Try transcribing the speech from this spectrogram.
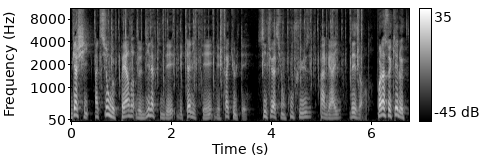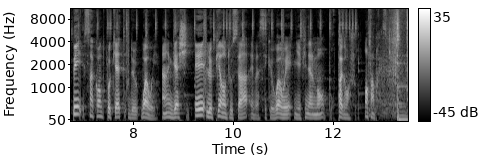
Gâchis, action de perdre, de dilapider des qualités, des facultés. Situation confuse, pagaille, désordre. Voilà ce qu'est le P50 Pocket de Huawei, un gâchis. Et le pire dans tout ça, eh ben, c'est que Huawei n'y est finalement pour pas grand chose. Enfin presque.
